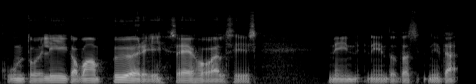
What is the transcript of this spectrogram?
kun toi liiga vaan pyörii, CHL siis, niin, niin tota, niitä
